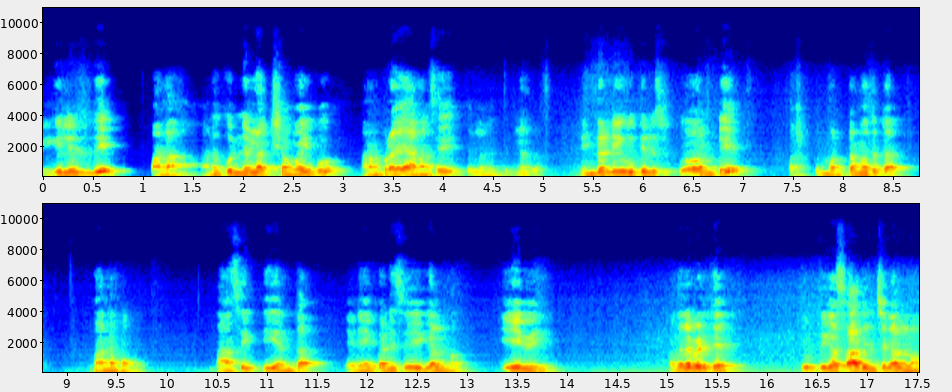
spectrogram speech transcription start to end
మిగిలింది మన అనుకున్న లక్ష్యం వైపు మనం ప్రయాణం చేయగలం మిత్రులారా నిన్ను నీవు తెలుసుకో అంటే ఫస్ట్ మొట్టమొదట మనము నా శక్తి ఎంత? నేను ఏ పని చేయగలను? ఏమి మొదలు పెడితే పూర్తిగా సాధించగలను?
